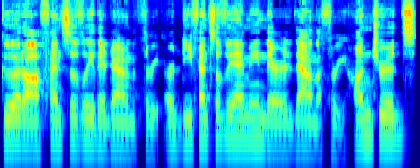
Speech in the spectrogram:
good offensively. They're down the three, or defensively, I mean, they're down the 300s.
